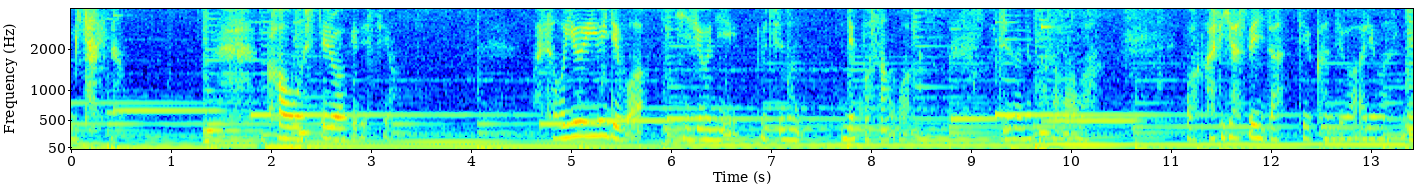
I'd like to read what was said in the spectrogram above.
みたいな。顔をしてるわけですよ。そういう意味では非常にうちの猫さんはうちの猫様は分かりやすいなっていう感じはありますね。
